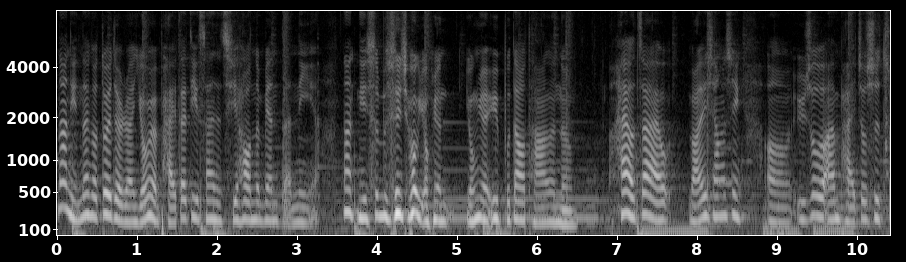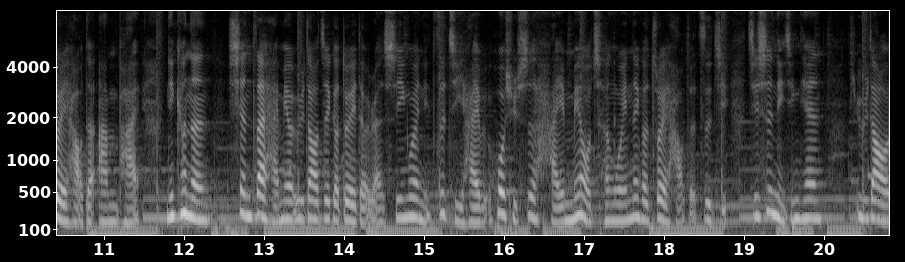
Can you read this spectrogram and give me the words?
那你那个对的人永远排在第三十七号那边等你啊，那你是不是就永远永远遇不到他了呢？还有再来，玛丽相信，嗯、呃，宇宙的安排就是最好的安排。你可能现在还没有遇到这个对的人，是因为你自己还或许是还没有成为那个最好的自己。即使你今天遇到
